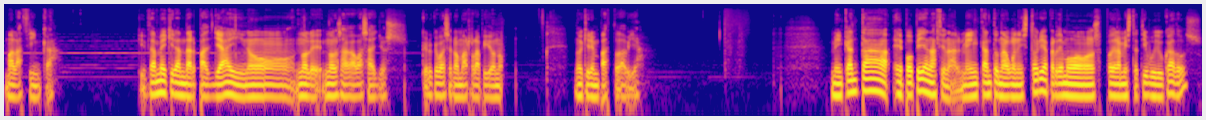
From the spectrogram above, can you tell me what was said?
Malacinca. Quizás me quieran dar paz ya y no, no, le, no los haga vasallos. Creo que va a ser lo más rápido, no. No quieren paz todavía. Me encanta Epopeya Nacional, me encanta una buena historia, perdemos poder administrativo y educados.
